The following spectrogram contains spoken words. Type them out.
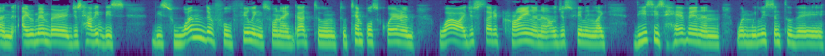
and I remember just having this these wonderful feelings when I got to to Temple Square and wow, I just started crying and I was just feeling like this is heaven. And when we listened to the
